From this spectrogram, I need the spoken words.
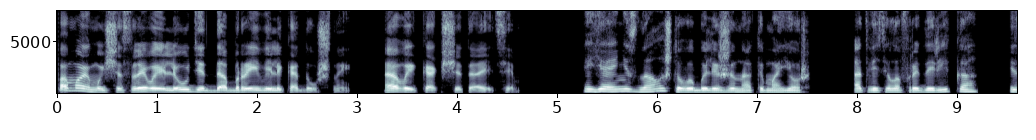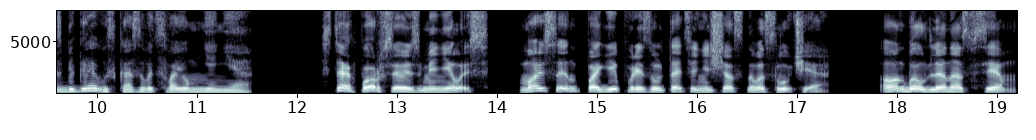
По-моему, счастливые люди добры и великодушны. А вы как считаете?» «Я и не знала, что вы были женаты, майор», — ответила Фредерика, избегая высказывать свое мнение. «С тех пор все изменилось. Мой сын погиб в результате несчастного случая. Он был для нас всем.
